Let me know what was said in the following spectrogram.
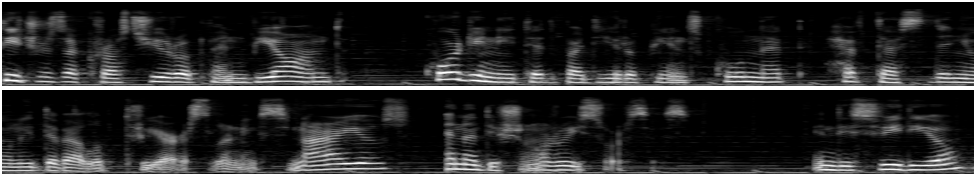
Teachers across Europe and beyond, coordinated by the European SchoolNet, have tested the newly developed 3Rs learning scenarios and additional resources. In this video,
